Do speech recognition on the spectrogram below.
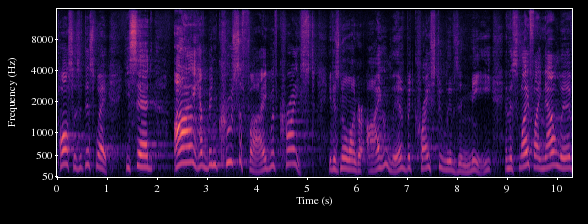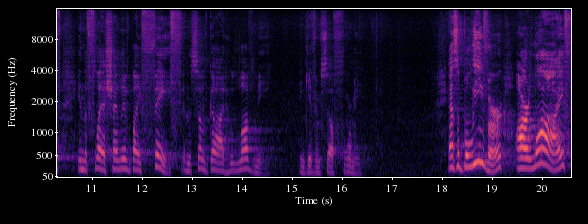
Paul says it this way He said, I have been crucified with Christ. It is no longer I who live, but Christ who lives in me. And this life I now live in the flesh, I live by faith in the Son of God who loved me and gave himself for me. As a believer, our life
